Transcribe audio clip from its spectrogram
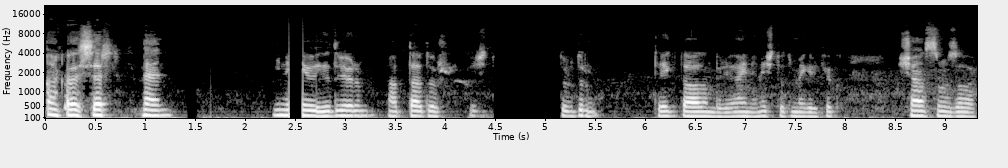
Arkadaşlar ben yine yıldırıyorum. Hatta dur. Hiç durdurun. Direkt dağılın buraya. Aynen hiç tutmaya gerek yok. Şansımıza bak.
